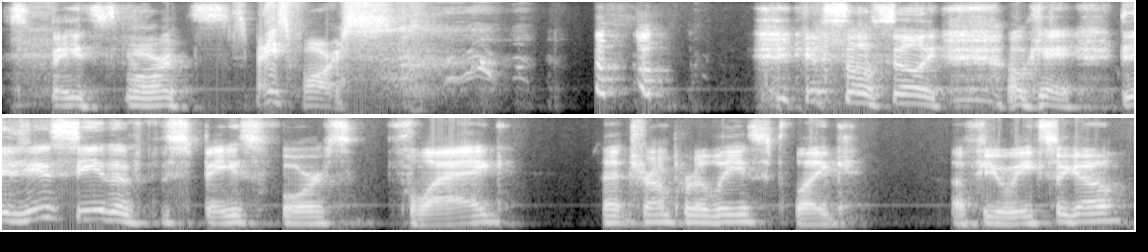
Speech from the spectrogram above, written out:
Space Force. Space Force. It's so silly. Okay, did you see the Space Force flag that Trump released like a few weeks ago?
